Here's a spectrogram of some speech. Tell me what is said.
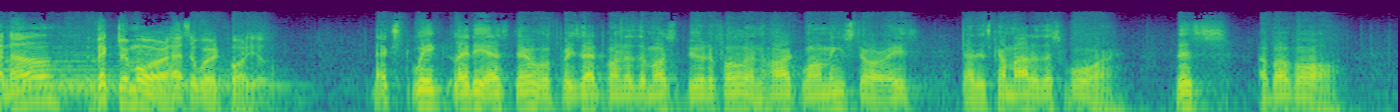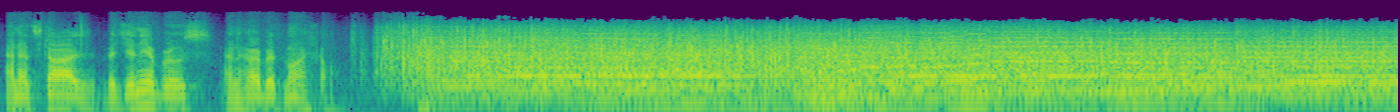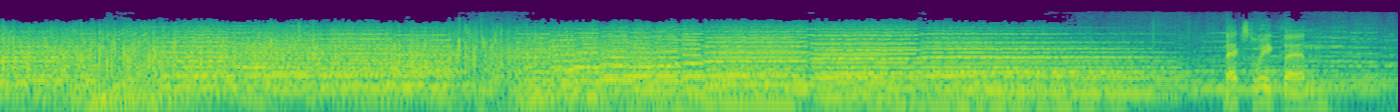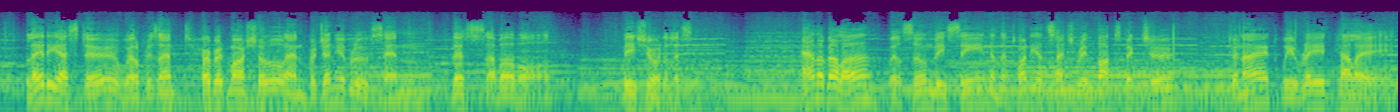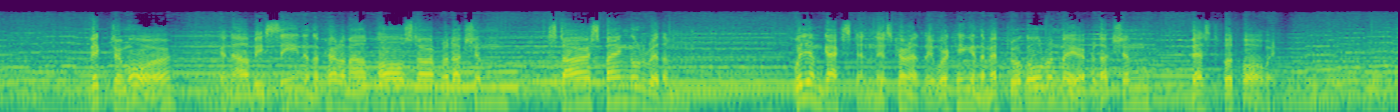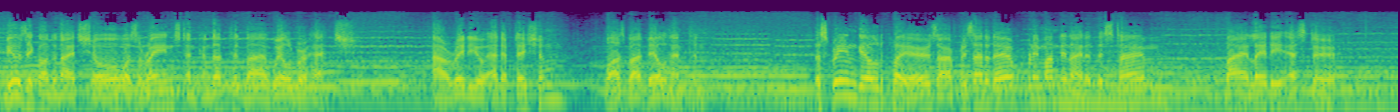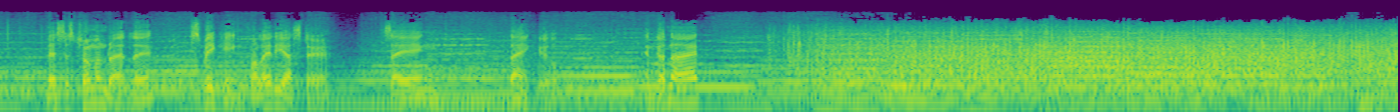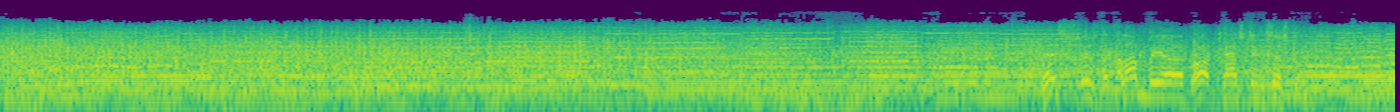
Now, Victor Moore has a word for you. Next week, Lady Esther will present one of the most beautiful and heartwarming stories that has come out of this war. This, above all. And it stars Virginia Bruce and Herbert Marshall. Next week, then, Lady Esther will present Herbert Marshall and Virginia Bruce in This Above All. Be sure to listen. Annabella will soon be seen in the 20th Century Fox picture, Tonight We Raid Calais. Victor Moore can now be seen in the Paramount All Star production, Star Spangled Rhythm. William Gaxton is currently working in the Metro Goldwyn Mayer production, Best Foot Forward. Music on tonight's show was arranged and conducted by Wilbur Hatch. Our radio adaptation was by Bill Hampton. The Screen Guild players are presented every Monday night at this time by Lady Esther. This is Truman Bradley speaking for Lady Esther, saying thank you and good night. Columbia Broadcasting System.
